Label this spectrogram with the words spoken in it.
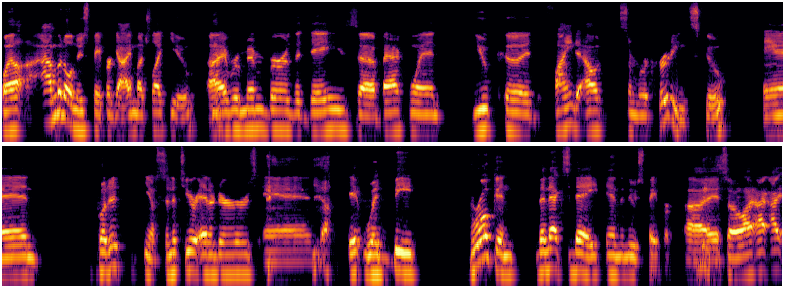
Well, I'm an old newspaper guy, much like you. I remember the days uh, back when you could find out some recruiting scoop and put it, you know, send it to your editors, and Yeah, it would be broken the next day in the newspaper. Uh, Yes. So I, I,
